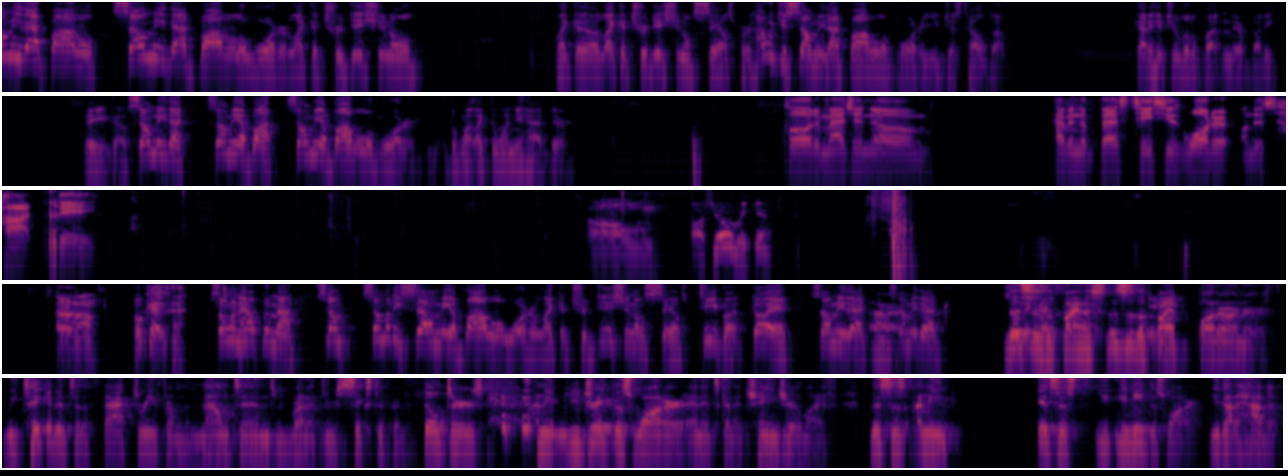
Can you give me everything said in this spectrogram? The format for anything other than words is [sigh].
sell me that bottle, sell me that bottle of water like a traditional, like a, like a traditional salesperson. How would you sell me that bottle of water you just held up? Got to hit your little button there, buddy. There you go. Sell me that, sell me a bot, sell me a bottle of water, the one, like the one you had there. Claude, imagine um having the best tastiest water on this hot day. Um, Oh, sure we can. I don't know. Okay, [laughs] someone help him out. Some, somebody sell me a bottle of water like a traditional sales. Tiba, go ahead. Sell me that, All sell me that. sell This me is the that, uh, finest, this is the finest water on earth. We take it into the factory from the mountains. We run it through six different filters. I mean, you drink this water and it's gonna change your life. This is, I mean, it's just, you, you need this water. You gotta have it.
